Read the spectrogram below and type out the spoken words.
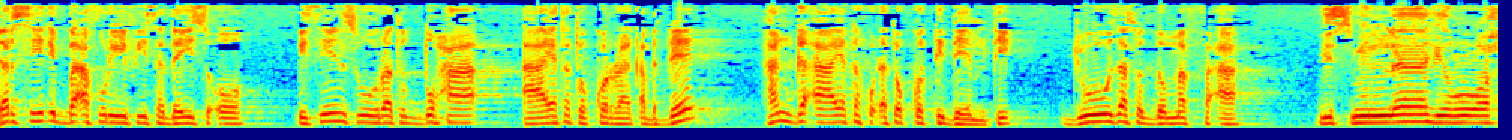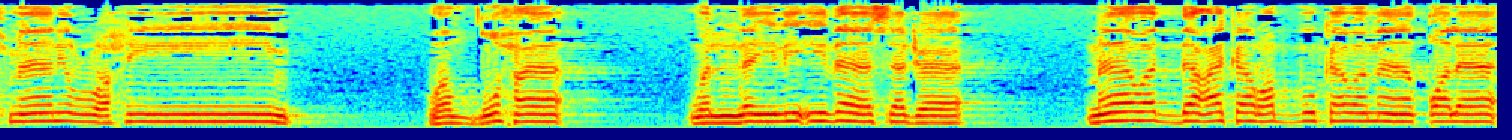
darsii dhibba afurii fi sadeeyso'oo isiin suuratu duhaa aayata tokkorraa qabdee hanga aayata kudha tokkotti deemti juuza soddommaffa'a. بسم الله الرحمن الرحيم والضحى والليل إذا سجى ما ودعك ربك وما قلى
